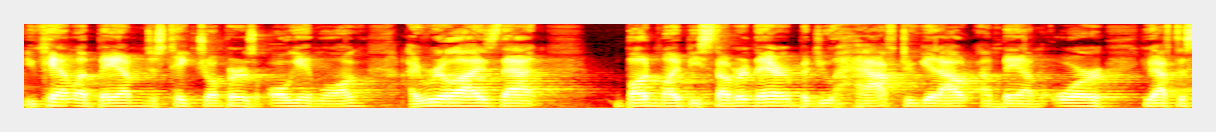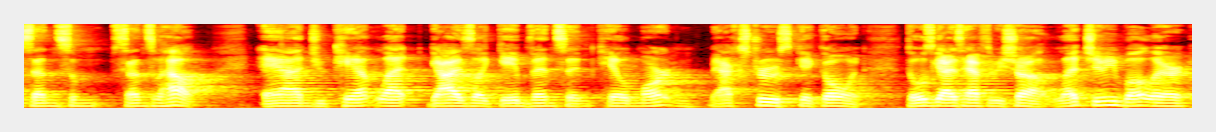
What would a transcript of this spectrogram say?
You can't let Bam just take jumpers all game long. I realize that Bud might be stubborn there, but you have to get out on Bam or you have to send some send some help. And you can't let guys like Gabe Vincent, Caleb Martin, Max Strus get going. Those guys have to be shut out. Let Jimmy Butler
